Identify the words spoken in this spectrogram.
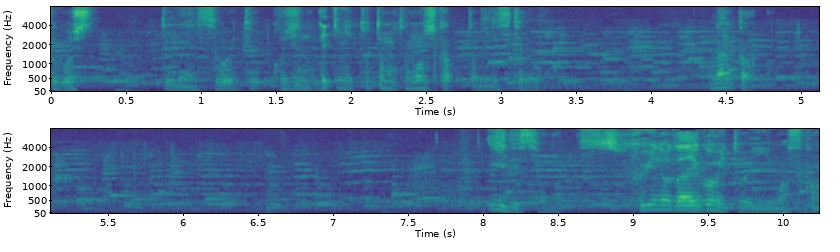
過ごしてねすごい個人的にとても楽しかったんですけど。なんかいいですよね。冬の醍醐味と言いますか。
